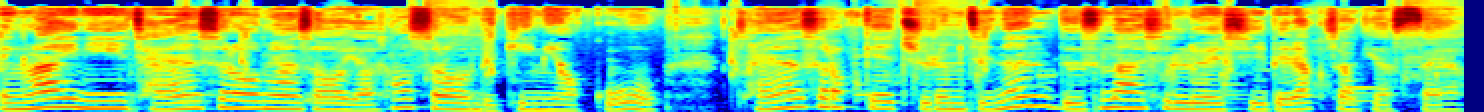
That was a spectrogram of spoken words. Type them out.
넥라인이 자연스러우면서 여성스러운 느낌이었고 자연스럽게 주름지는 느슨한 실루엣이 매력적이었어요.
